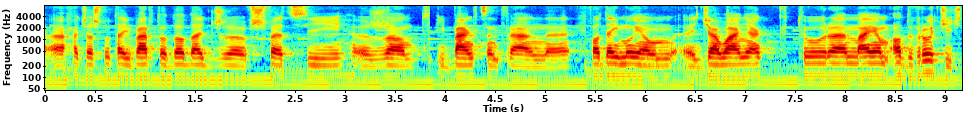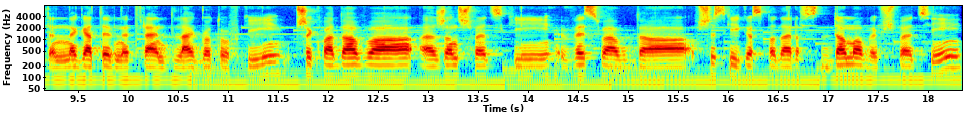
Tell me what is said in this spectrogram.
e, chociaż tutaj warto dodać, że w Szwecji rząd i bank centralny podejmują e, działania, które mają odwrócić ten negatywny trend dla gotówki. Przykładowo e, rząd szwedzki wysłał do wszystkich gospodarstw domowych w Szwecji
